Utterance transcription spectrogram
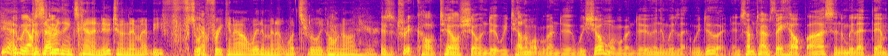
Yeah, Then we also because everything's kind of new to them. They might be f- sort of freaking out. Wait a minute, what's really going on here? There's a trick called tell, show, and do. We tell them what we're going to do, we show them what we're going to do, and then we let we do it. And sometimes they help us, and then we let them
